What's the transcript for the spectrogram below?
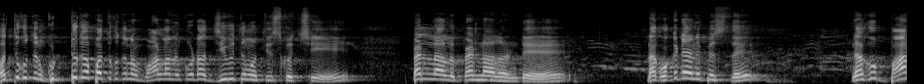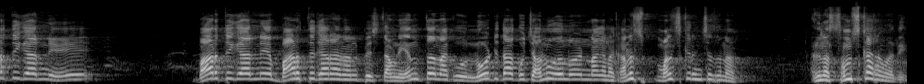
బతుకుతున్న గుట్టుగా బతుకుతున్న వాళ్ళని కూడా జీవితంలో తీసుకొచ్చి పెళ్ళాలు పెళ్ళాలు అంటే నాకు ఒకటే అనిపిస్తే నాకు భారతి గారిని భారతి గారిని భారతి గారు అని అనిపిస్తే ఆమెను ఎంత నాకు నోటి దాకా వచ్చి అను అను అని నాకు నాకు అనస్ మనస్కరించదు నాకు. అది నా సంస్కారం అది.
